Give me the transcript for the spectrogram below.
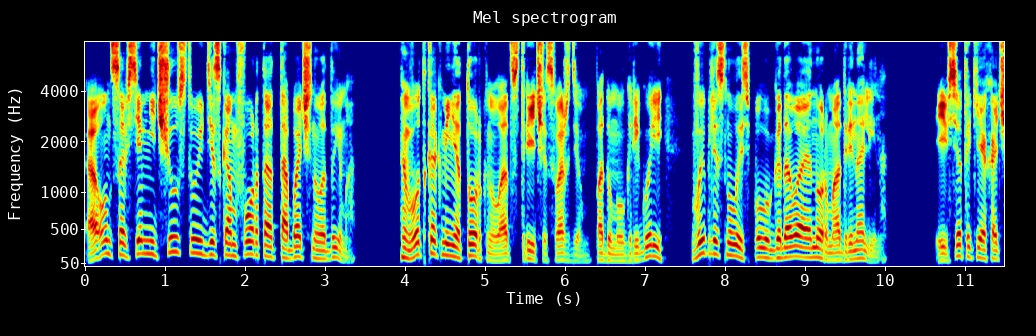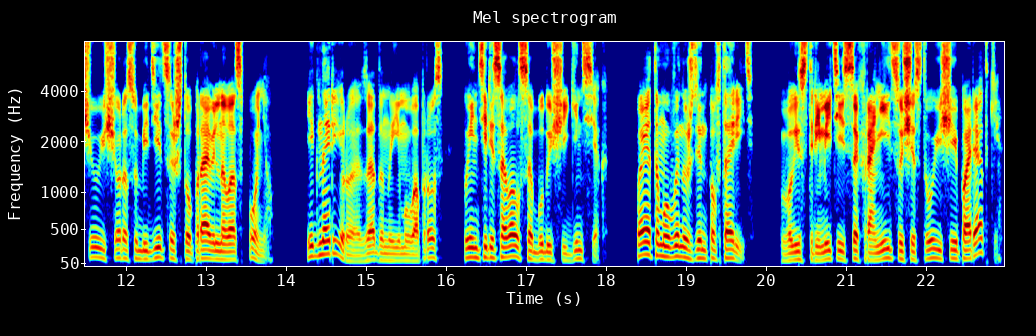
а он совсем не чувствует дискомфорта от табачного дыма. «Вот как меня торкнуло от встречи с вождем», — подумал Григорий, выплеснулась полугодовая норма адреналина. И все-таки я хочу еще раз убедиться, что правильно вас понял. Игнорируя заданный ему вопрос, поинтересовался будущий генсек. Поэтому вынужден повторить. Вы стремитесь сохранить существующие порядки?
